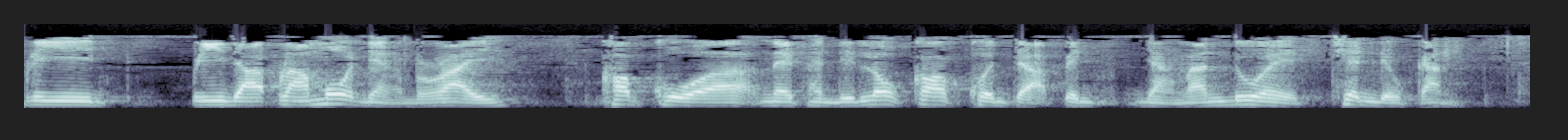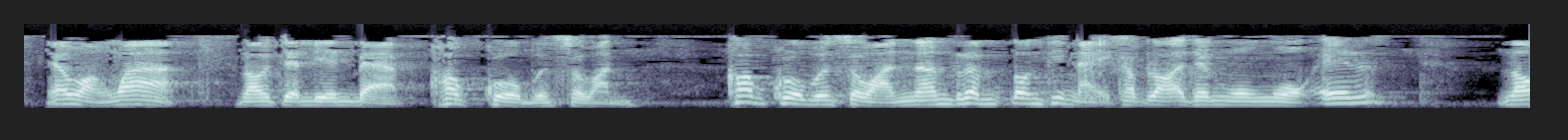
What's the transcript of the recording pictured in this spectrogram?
ปรีปรีดาปราโมทอย่างไร ครอบครัวในแผ่นดินโลกก็ควรจะเป็นอย่างนั้นด้วย เช่นเดียวกัน และหวังว่าเราจะเรียนแบบครอบครัวบนสวรรค์ ครอบครัวบนสวรรค์นั้น เริ่มต้นที่ไหนครับ เราอาจจะงงงเอ๊ะเรา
